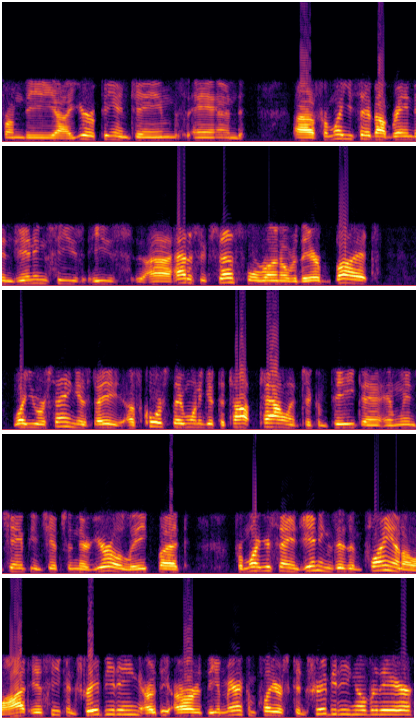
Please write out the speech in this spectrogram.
from the uh, European teams, and uh, from what you say about Brandon Jennings, he's he's uh, had a successful run over there, but what you were saying is they, of course, they want to get the top talent to compete and, and win championships in their Euro League, but – from what you're saying, Jennings isn't playing a lot. Is he contributing? Are the are the American players contributing over there?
